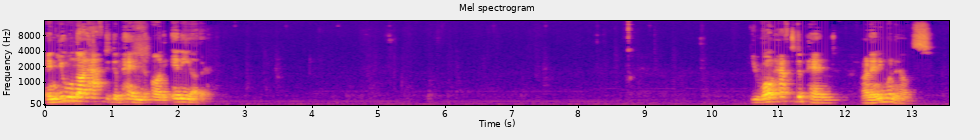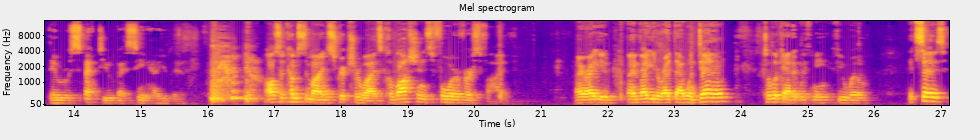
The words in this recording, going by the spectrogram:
and you will not have to depend on any other. You won't have to depend on anyone else. They will respect you by seeing how you live. also comes to mind scripture wise, Colossians 4 verse 5. I, write you to, I invite you to write that one down, to look at it with me, if you will. It says,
